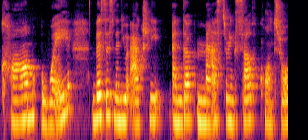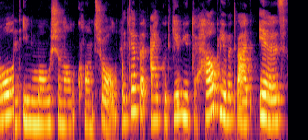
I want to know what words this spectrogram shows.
calm way, this is when you actually end up mastering self control and emotional control. The tip that I could give you to help you with that is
